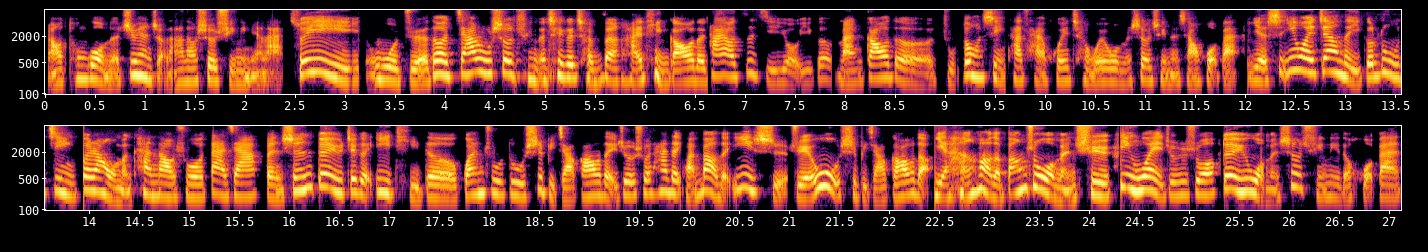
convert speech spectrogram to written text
然后通过我们的志愿者拉到社群里面来。所以我觉得加入社群的这个成本还挺高的，他要自己有一个蛮高的主动性，他才会成为我们社群的小伙伴。也是因为这样的一个路径，会让我们看到说，大家本身对于这个议题的关注度是比较高的，也就是说，他的环保的意识觉悟是比较。高的，也很好的帮助我们去定位，就是说，对于我们社群里的伙伴，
